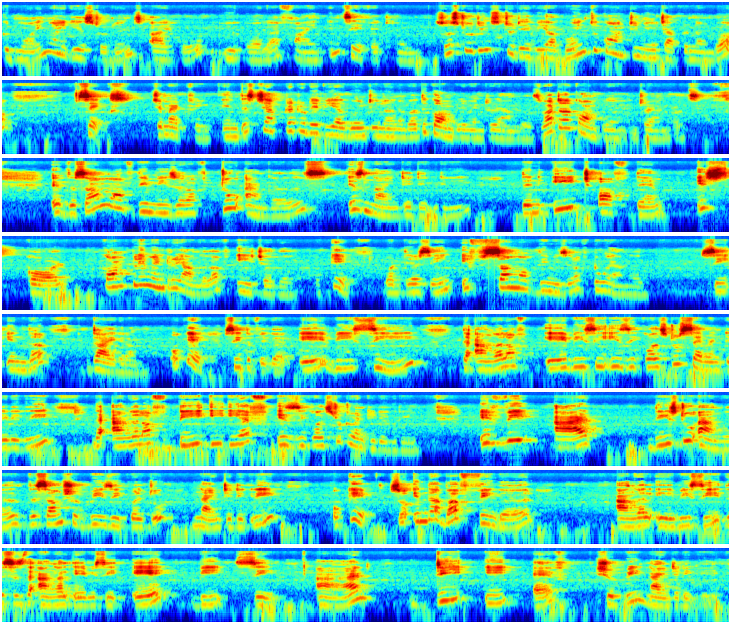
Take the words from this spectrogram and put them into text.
Good morning, my dear students. I hope you all are fine and safe at home. So, students, today we are going to continue chapter number 6 Geometry. In this chapter, today we are going to learn about the complementary angles. What are complementary angles? If the sum of the measure of two angles is 90 degree, then each of them is called complementary angle of each other. Okay, what they are saying if sum of the measure of two angles see in the diagram. Okay see the figure. Abc the angle of abc is equals to 70 degree. The angle of def is equals to 20 degree. If we add these two angles the sum should be is equal to 90 degree. Okay so in the above figure angle abc this is the angle abc abc and def should be 90 degree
